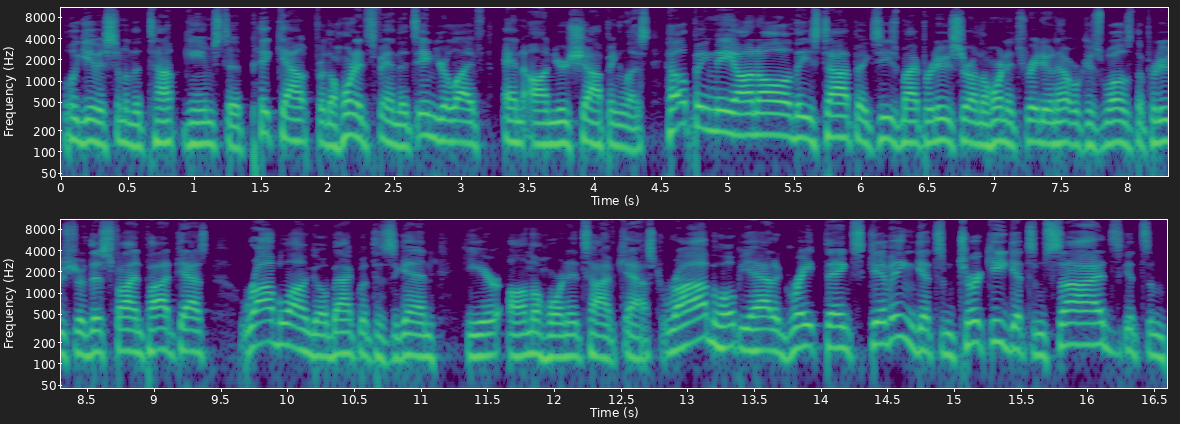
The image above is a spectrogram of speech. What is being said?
We'll give you some of the top games to pick out for the Hornets fan that's in your life and on your shopping list. Helping me on all of these topics, he's my producer on the Hornets Radio Network as well as the producer of this fine podcast, Rob Longo, back with us again here on the Hornets Hivecast. Rob, hope you had a great Thanksgiving. Get some turkey, get some sides, get some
